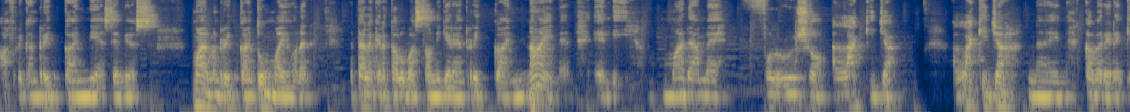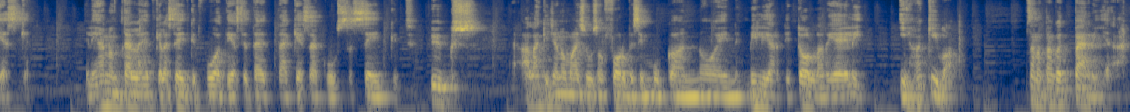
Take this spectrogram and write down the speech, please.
Afrikan rikkain mies ja myös maailman rikkain tummaihonen. Ja tällä kertaa luvassa on Nigerian rikkain nainen, eli Madame Folorusho Alakija. Alakija näin kavereiden kesken. Eli hän on tällä hetkellä 70-vuotias ja täyttää kesäkuussa 71. Alakijan omaisuus on Forbesin mukaan noin miljardi dollaria, eli ihan kiva. Sanotaanko, että pärjää.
